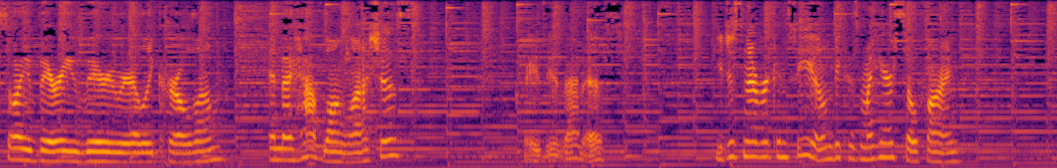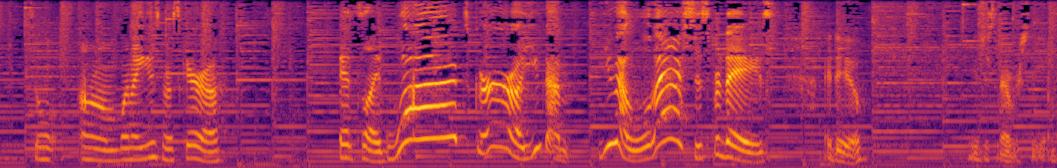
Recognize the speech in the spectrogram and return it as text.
So I very, very rarely curl them. And I have long lashes crazy as that is. You just never can see them because my hair's so fine. So um, when I use mascara, it's like, what, girl? You got you got lashes for days. I do. You just never see them.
